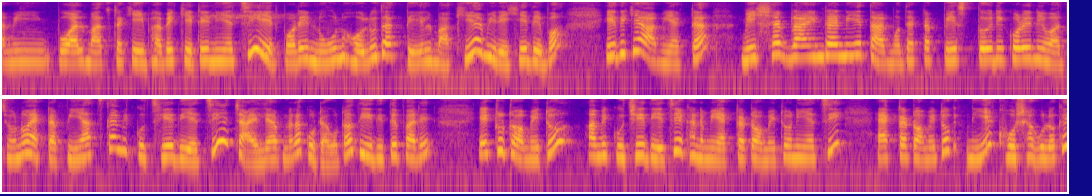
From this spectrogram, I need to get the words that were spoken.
আমি বোয়াল মাছটাকে এইভাবে কেটে নিয়েছি, এরপরে নুন, হলুদ আর তেল মাখিয়ে আমি রেখে দেব। এদিকে আমি একটা মিক্সার গ্রাইন্ডার নিয়ে তার মধ্যে একটা পেস্ট তৈরি করে নেওয়ার জন্য একটা পেঁয়াজকে আমি কুচিয়ে দিয়েছি। চাইলে আপনারা গোটা গোটাও দিয়ে দিতে পারেন। একটু টমেটো আমি কুচিয়ে দিয়েছি, এখানে আমি একটা টমেটো নিয়েছি। একটা টমেটো নিয়ে খোসাগুলোকে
